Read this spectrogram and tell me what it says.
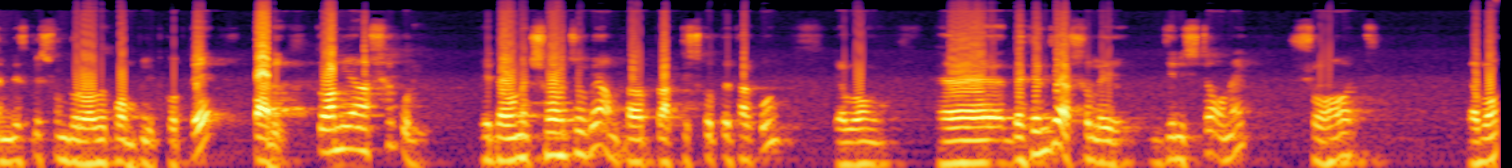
সেন্টেন্সকে সুন্দরভাবে কমপ্লিট করতে পারি। তো আমি আশা করি এটা অনেক সহজ হবে। আমরা প্র্যাকটিস করতে থাকুন এবং দেখেন যে আসলে জিনিসটা অনেক সহজ এবং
